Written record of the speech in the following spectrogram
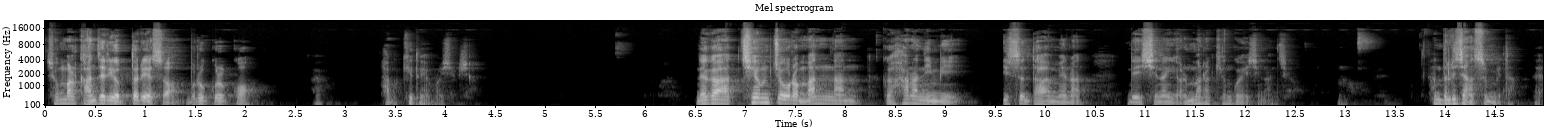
정말 간절히 엎드려서 무릎 꿇고 한번 기도해 보십시오. 내가 체험적으로 만난 그 하나님이 있은 다음에는 내 신앙이 얼마나 견고해지는지요. 흔들리지 않습니다. 네.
